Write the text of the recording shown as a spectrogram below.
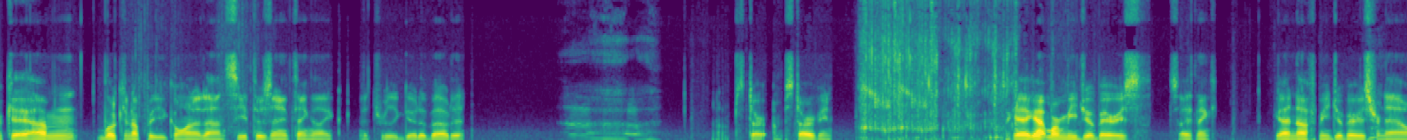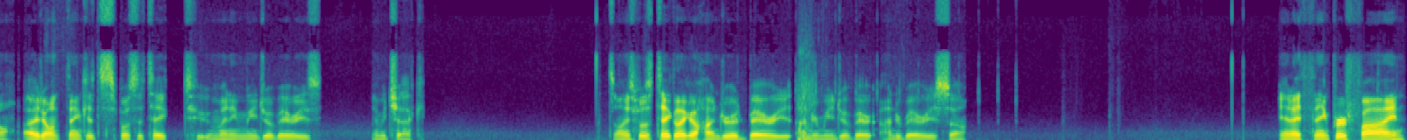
Okay, I'm looking up a iguanodon. See if there's anything like that's really good about it. I'm star I'm starving. Okay, I got more Mijo berries, so I think got enough Mijo berries for now. I don't think it's supposed to take too many Mijo berries. Let me check. It's only supposed to take like a hundred berries, hundred Mijo berry, hundred berries. So, and I think we're fine.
